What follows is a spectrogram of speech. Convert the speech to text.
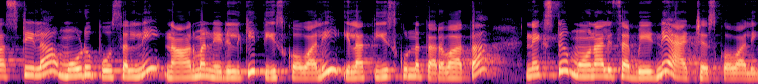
ఫస్ట్ ఇలా మూడు పూసల్ని నార్మల్ నెడిల్కి తీసుకోవాలి. ఇలా తీసుకున్న తర్వాత నెక్స్ట్ మోనాలిసా బీడ్ని యాడ్ చేసుకోవాలి.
